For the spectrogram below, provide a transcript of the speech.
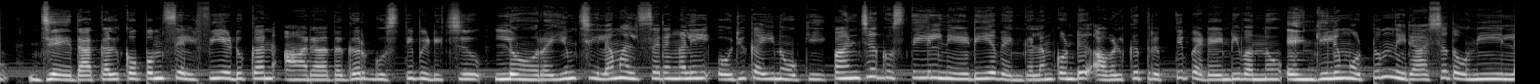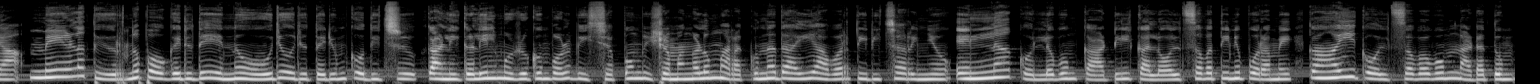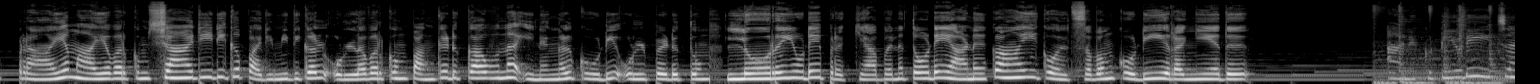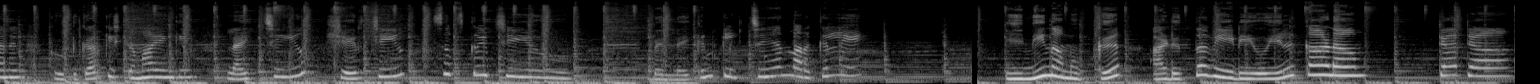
ജേതാക്കൾക്കൊപ്പം സെൽഫി എടുക്കാൻ ആരാധകർ ഗുസ്തി പിടിച്ചു. ലോറയും ചില മത്സരങ്ങളിൽ ഒരു കൈ നോക്കി പഞ്ചഗുസ്തിയിൽ നേടിയ വെങ്കലം കൊണ്ട് അവൾക്ക് തൃപ്തിപ്പെടേണ്ടി വന്നു. എങ്കിലും ഒട്ടും നിരാശ തോന്നിയില്ല. മേള തീർന്നു പോകരുതേ എന്ന് ഓരോരുത്തരും കൊതിച്ചു. കളികളിൽ മുഴുകുമ്പോൾ വിശപ്പും വിഷമങ്ങളും മറക്കുന്നതായി അവർ തിരിച്ചറിഞ്ഞു. എല്ലാ കൊല്ലവും കാട്ടിൽ കലോത്സവത്തിനു പുറമെ കായികോത്സവവും നടത്തും. പ്രായമായവർക്കും ശാരീരിക പരിമിതികൾ ഉള്ളവർക്കും പങ്കെടുക്കാവുന്ന ഇനങ്ങൾ കൂടി ഉൾപ്പെടുത്തും. ലോറയുടെ പ്രഖ്യാപനത്തോടെയാണ് കായികോത്സവം കൊടിയിറങ്ങിയത്. ആനക്കുട്ടിയുടെ ഈ ചാനൽ കൂട്ടുകാർക്ക് ഇഷ്ടമായെങ്കിൽ ലൈക്ക് ചെയ്യൂ ഷെയർ ചെയ്യൂ സബ്സ്ക്രൈബ് ചെയ്യൂ. ബെല്ലൈക്കൺ ക്ലിക്ക് ചെയ്യാൻ മറക്കല്ലേ? ഇനി നമുക്ക് അടുത്ത വീഡിയോയിൽ കാണാം. タタ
